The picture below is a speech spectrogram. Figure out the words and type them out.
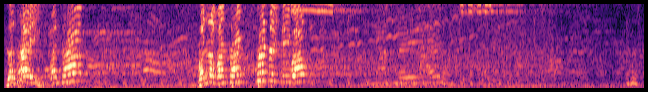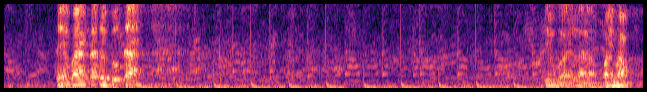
Rất hay. Văn Tháp vẫn là văn thanh quyết định đi bóng. Thẻ vàng đã được rút ra. Như vậy là quay vòng.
